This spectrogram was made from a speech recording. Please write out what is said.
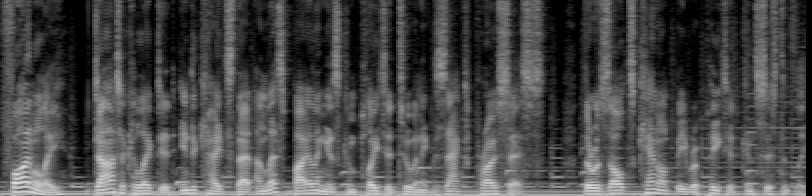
Finally, data collected indicates that unless bailing is completed to an exact process, the results cannot be repeated consistently.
